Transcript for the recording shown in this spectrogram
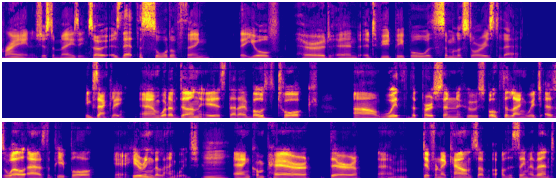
praying. It's just amazing. So, is that the sort of thing that you've heard and interviewed people with similar stories to that? Exactly. And what I've done is that I both talk uh, with the person who spoke the language as well as the people uh, hearing the language mm. and compare their um, different accounts of, of the same event.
